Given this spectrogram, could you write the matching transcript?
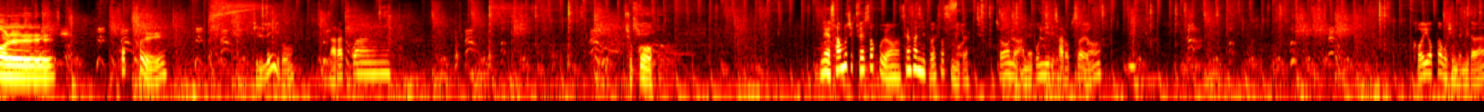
헐 퍼플. 딜레이로. 나락광. 죽고. 네 사무직도 했었고요. 생산직도 했었습니다. 저는 안 해본 일이 잘 없어요. 거의 없다 보시면 됩니다.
